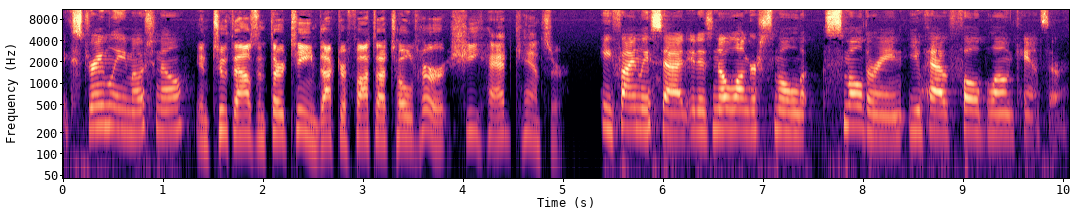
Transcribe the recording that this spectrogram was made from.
extremely emotional. In 2013, Dr. Fata told her she had cancer. He finally said, It is no longer smoldering, you have full blown cancer.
